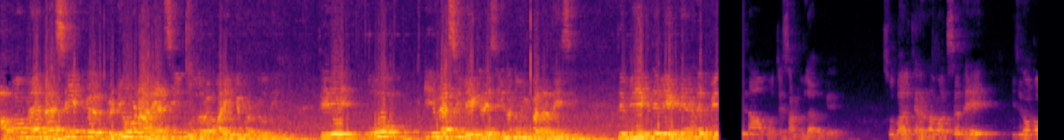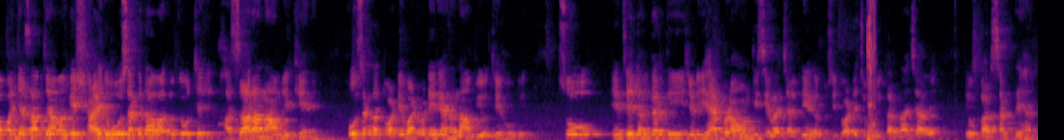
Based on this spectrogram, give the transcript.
ਆਪਾਂ ਮੈਂ ਵੈਸੇ ਇੱਕ ਵੀਡੀਓ ਬਣਾ ਰਿਹਾ ਸੀ ਗੁਰਦੁਆਰਾ ਪਾਈ ਕੇ ਮੱਟੂ ਦੀ। ਤੇ ਉਹ ਇਹ ਵੈਸੇ ਹੀ ਵੇਖ ਰਹੇ ਸੀ, ਇਹਨਾਂ ਨੂੰ ਵੀ ਪਤਾ ਨਹੀਂ ਸੀ। ਤੇ ਵੇਖਦੇ ਵੇਖਦੇ ਇਹਨਾਂ ਦੇ ਨਾਮ ਉੱਥੇ ਸਾਨੂੰ ਲੱਗ ਗਏ। ਸੋ ਗੱਲ ਕਰਨ ਦਾ ਮਕਸਦ ਹੈ ਕਿ ਜਦੋਂ ਆਪਾਂ ਪੰਜਾ ਸਾਹਿਬ ਜਾਵਾਂਗੇ, ਸ਼ਾਇਦ ਹੋ ਸਕਦਾ ਵਾ ਕਿਉਂਕਿ ਉੱਥੇ ਹਜ਼ਾਰਾਂ ਨਾਮ ਲਿਖੇ ਨੇ। ਹੋ ਸਕਦਾ ਤੁਹਾਡੇ ਵੱਡ ਵਡੇਰਿਆਂ ਦਾ ਨਾਮ ਵੀ ਉੱਥੇ ਹੋਵੇ। ਸੋ ਇੱਥੇ ਲੰਗਰ ਦੀ ਜਿਹੜੀ ਹੈ, ਬਣਾਉਣ ਦੀ ਸੇਵਾ ਚੱਲ ਰਹੀ ਹੈ। ਅਗਰ ਤੁਸੀਂ ਤੁਹਾਡੇ 'ਚ ਕੋਈ ਕਰਨਾ ਚਾਹਵੇ ਤੇ ਉਹ ਕਰ ਸਕਦੇ ਹਨ।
